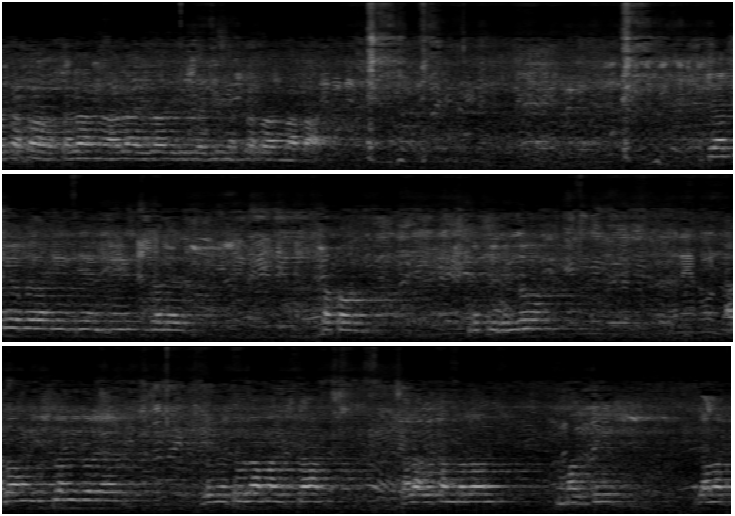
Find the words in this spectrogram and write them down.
وكفى والسلام على عباده الذين اصطفى أما بعد জাতীয়তাবাদী বিএনপি দলের সকল নেতৃবৃন্দ এবং ইসলামী দলের জমিয়ত উলামা ইসলাম সালাহত আন্দোলন, মসজিদ, জামাত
